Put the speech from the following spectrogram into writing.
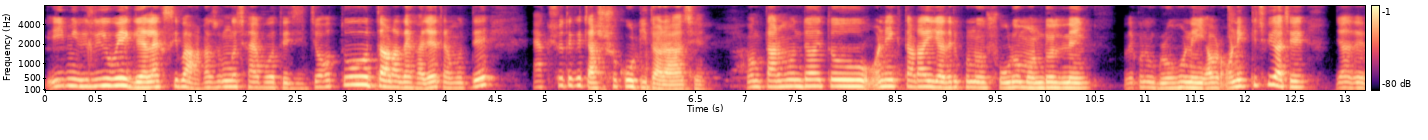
এই মিল্কি ওয়ে গ্যালাক্সি বা আকাশগঙ্গা ছায়াপথে যত তারা দেখা যায়, তার মধ্যে একশো থেকে চারশো কোটি তারা আছে। এবং তার মধ্যে হয়তো অনেক তারাই যাদের কোনো সৌরমণ্ডল নেই তাদের কোনো গ্রহ নেই, আবার অনেক কিছুই আছে যাদের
